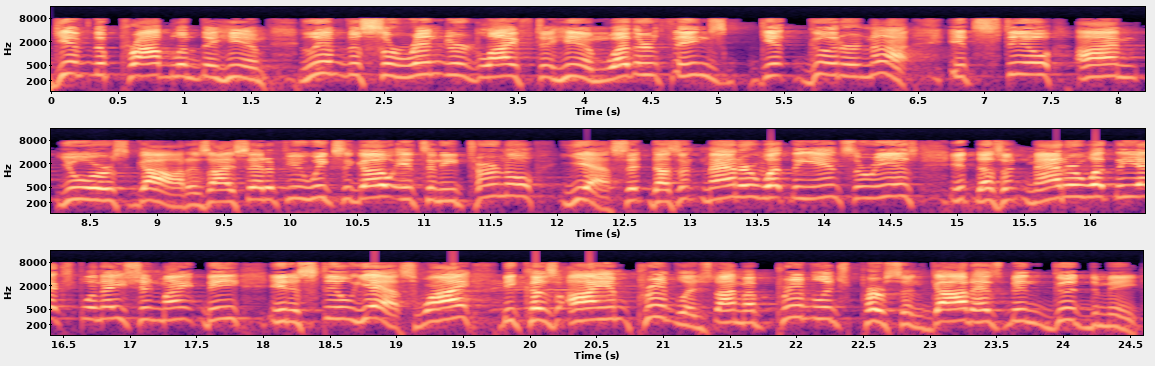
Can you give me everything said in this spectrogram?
Give the problem to Him. Live the surrendered life to Him. Whether things get good or not, it's still, I'm yours, God. As I said a few weeks ago, it's an eternal yes. It doesn't matter what the answer is. It doesn't matter what the explanation might be. It is still yes. Why? Because I am privileged. I'm a privileged person. God has been good to me.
